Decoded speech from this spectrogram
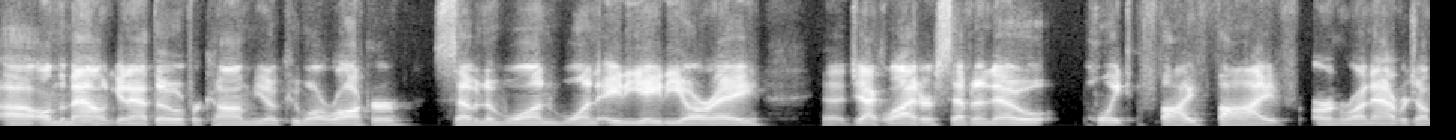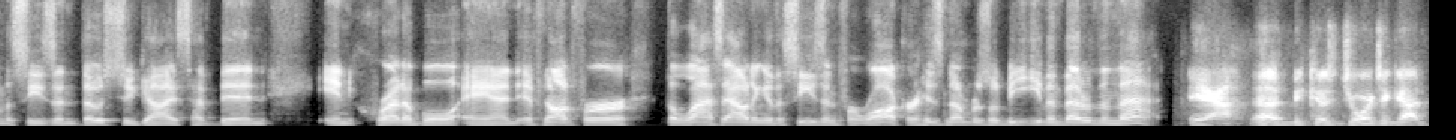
uh, on the mound, gonna have to overcome you know Kumar Rocker, seven and one, one eighty eight ERA. Uh, Jack Leiter, seven and zero, oh, 0.55 earned run average on the season. Those two guys have been incredible. And if not for the last outing of the season for Rocker, his numbers would be even better than that. Yeah, uh, because Georgia got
